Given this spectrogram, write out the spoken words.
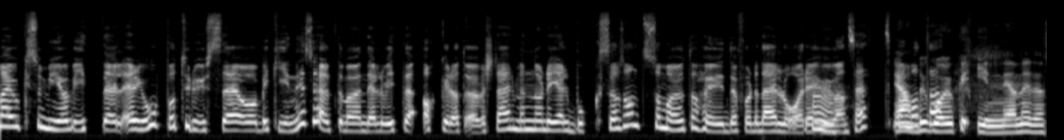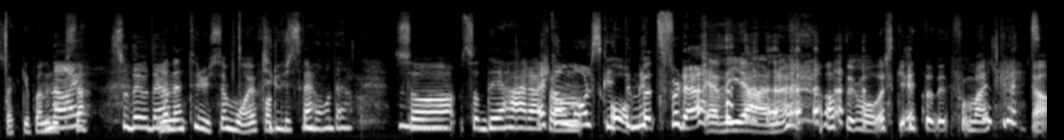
meg jo ikke så mye å vite Eller jo, på truse og bikini så hjelper det meg en del å vite akkurat øverst der, men når det gjelder bukse og sånt, så må jeg jo ta høyde for det der låret uansett. Mm. ja, en du går jo ikke inn igjen i det stykket på en Nei, bukse. så det er jo det. Men en truse må jo faktisk Truse det. må det. Så, så det her er Jeg kan sånn måle skrittet mitt for det. Jeg vil gjerne at du måler skrittet ditt for meg. Ja,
